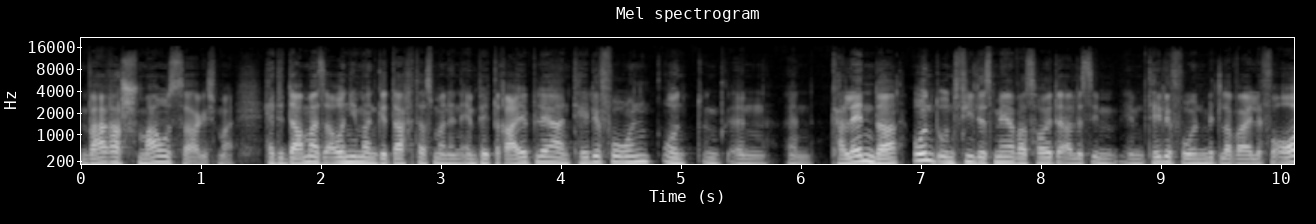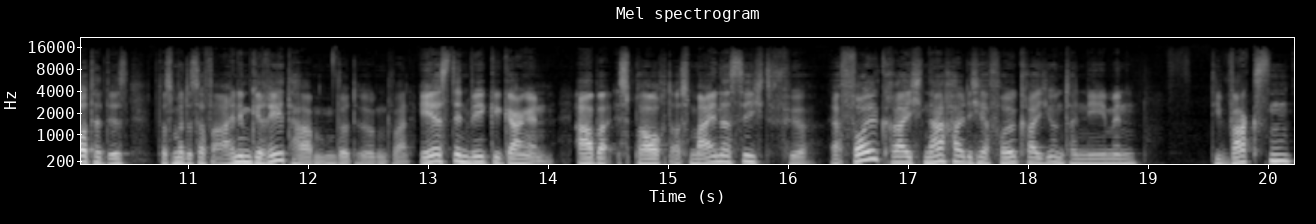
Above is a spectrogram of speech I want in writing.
ein wahrer Schmaus, sage ich mal. Hätte damals auch niemand gedacht, dass man einen MP3-Player, ein Telefon und ein, ein, Kalender und, und vieles mehr, was heute alles im, im Telefon mittlerweile verortet ist, dass man das auf einem Gerät haben wird irgendwann. Er ist den Weg gegangen, aber es braucht aus meiner Sicht für erfolgreich, nachhaltig erfolgreiche Unternehmen, die wachsen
